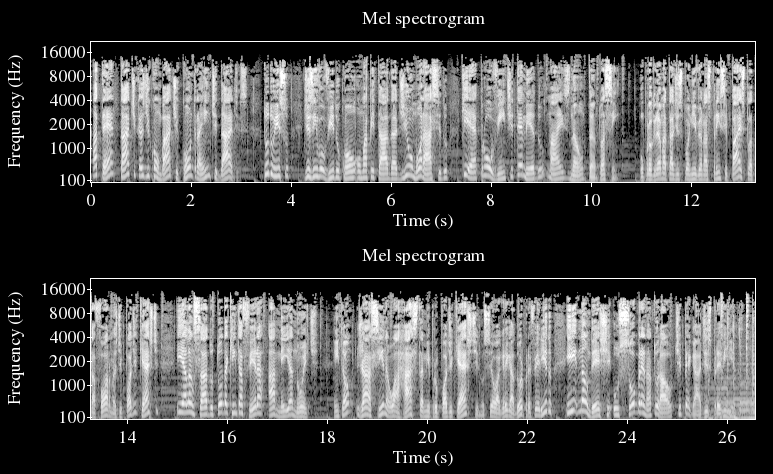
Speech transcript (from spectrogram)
até táticas de combate contra entidades. Tudo isso desenvolvido com uma pitada de humor ácido que é pro ouvinte ter medo, mas não tanto assim. O programa está disponível nas principais plataformas de podcast e é lançado toda quinta-feira à meia-noite. Então, já assina o Arrasta-me pro podcast no seu agregador preferido e não deixe o sobrenatural te pegar desprevenido.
